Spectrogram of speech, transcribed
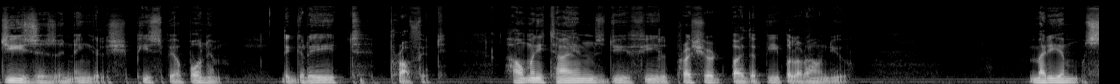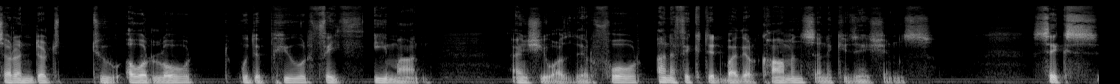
Jesus in English, peace be upon him, the great prophet. How many times do you feel pressured by the people around you? Maryam surrendered to our Lord with a pure faith, Iman, and she was therefore unaffected by their comments and accusations. 6.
